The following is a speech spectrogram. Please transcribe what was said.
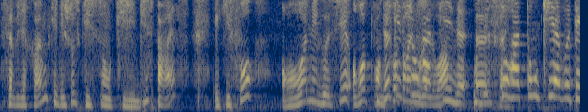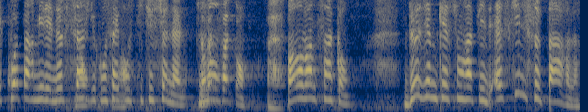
ça veut dire quand même qu'il y a des choses qui, sont, qui disparaissent et qu'il faut renégocier, reprendre Deux soit questions par une rapides. Euh, saura-t-on qui a voté quoi parmi les neuf sages du Conseil constitutionnel? Dans 25 ans. Pendant 25 ans. Deuxième question rapide. Est-ce qu'ils se parlent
